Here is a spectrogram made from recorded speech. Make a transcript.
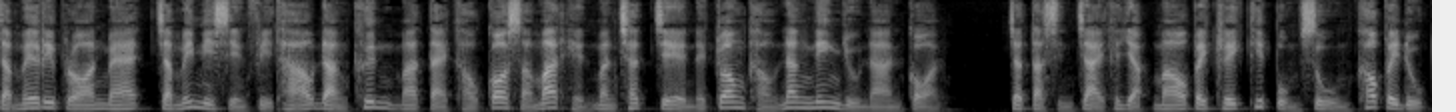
จะไม่รีบร้อนแม้ จะไม่มีเสียงฝีเท้าดังขึ้นมาแต่เขาก็สามารถเห็นมันชัดเจนในกล้องเขานั่งนิ่งอยู่นานก่อน จะตัดสินใจขยับเมาส์ไปคลิกที่ปุ่มซูมเข้าไปดูใ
